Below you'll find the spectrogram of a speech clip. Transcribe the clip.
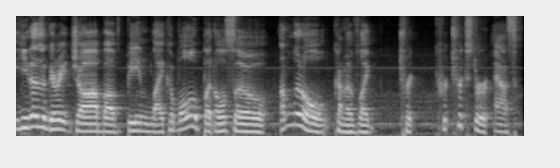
he does a great job of being likable, but also a little kind of like trick trickster esque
